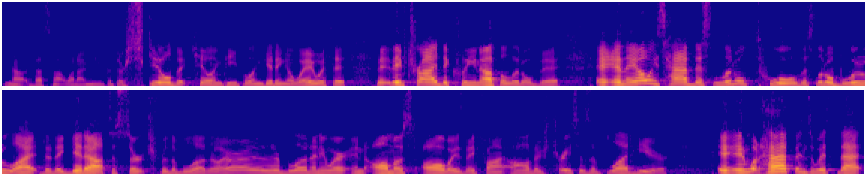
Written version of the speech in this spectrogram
not, that's not what I mean, but they're skilled at killing people and getting away with it. They, have tried to clean up a little bit, and, and, they always have this little tool, this little blue light that they get out to search for the blood. They're like, oh, is there blood anywhere? And almost always they find, oh, there's traces of blood here. And what happens with that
